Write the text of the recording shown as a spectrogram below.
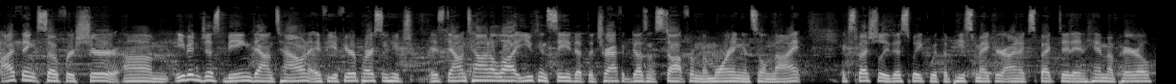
I think so for sure. Um, even just being downtown, if, if you're a person who tr- is downtown a lot, you can see that the traffic doesn't stop from the morning until night. Especially this week with the Peacemaker Unexpected and Hem Apparel,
